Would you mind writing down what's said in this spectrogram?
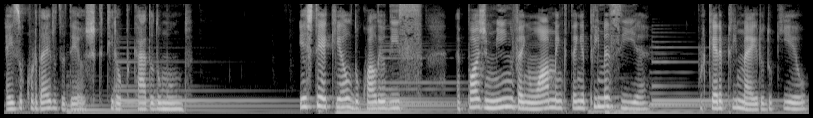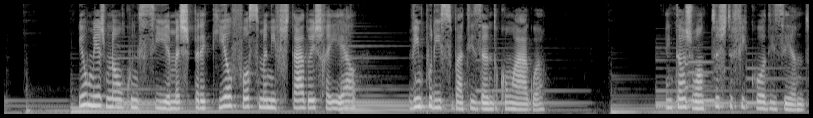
Eis o Cordeiro de Deus que tira o pecado do mundo. Este é aquele do qual eu disse: Após mim vem um homem que tem a primazia, porque era primeiro do que eu. Eu mesmo não o conhecia, mas para que ele fosse manifestado a Israel, vim por isso batizando com água. Então João testificou, dizendo:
